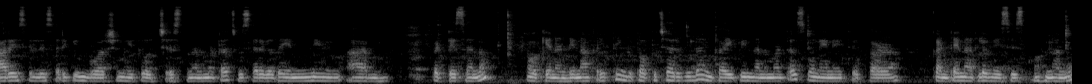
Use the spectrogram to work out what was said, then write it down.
ఆరేసి వెళ్ళేసరికి ఇంక వర్షం అయితే వచ్చేస్తుంది అనమాట చూసారు కదా ఎన్ని పెట్టేశాను. ఓకేనండి నాకైతే ఇంక పప్పుచారు కూడా ఇంకా అయిపోయిందనమాట సో నేనైతే ఒక కంటైనర్లో వేసేసుకుంటున్నాను.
